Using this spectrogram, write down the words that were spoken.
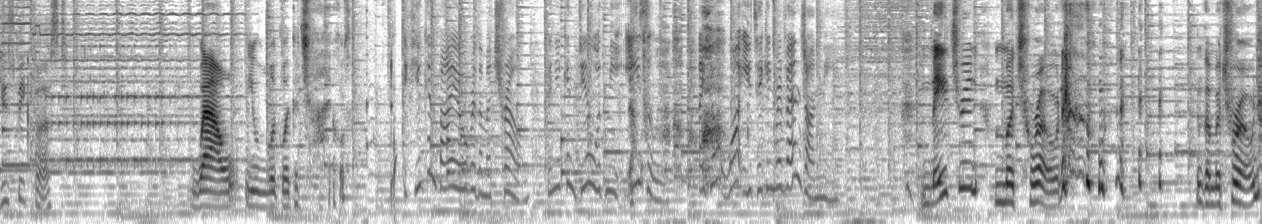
Do you speak first? Wow, you look like a child. If you can buy over the Matrone, then you can deal with me easily. I don't want you taking revenge on me. Matron Matrone. the Matrone.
